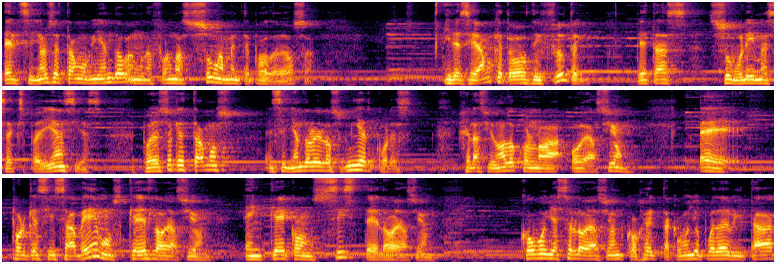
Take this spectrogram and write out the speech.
El Señor se está moviendo en una forma sumamente poderosa. Y deseamos que todos disfruten de estas sublimes experiencias. Por eso es que estamos enseñándole los miércoles relacionados con la oración. Eh, porque si sabemos qué es la oración, en qué consiste la oración, cómo yo hacer la oración correcta, cómo yo puedo evitar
